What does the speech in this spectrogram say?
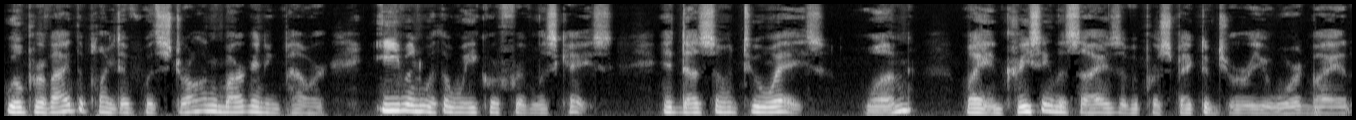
will provide the plaintiff with strong bargaining power even with a weak or frivolous case. It does so in two ways. One, by increasing the size of a prospective jury award by an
